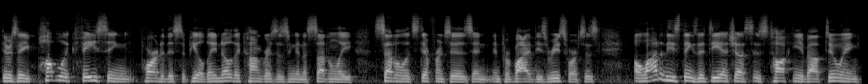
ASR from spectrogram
there's a public facing part of this appeal. They know that Congress isn't going to suddenly settle its differences and, and provide these resources. A lot of these things that DHS is talking about doing,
